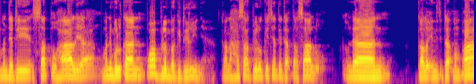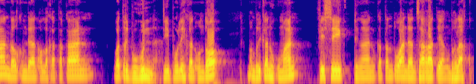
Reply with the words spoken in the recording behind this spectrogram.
menjadi satu hal yang menimbulkan problem bagi dirinya. Karena hasrat biologisnya tidak tersalur Kemudian kalau ini tidak mempan, baru kemudian Allah katakan watribuhun dibolehkan untuk memberikan hukuman fisik dengan ketentuan dan syarat yang berlaku.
